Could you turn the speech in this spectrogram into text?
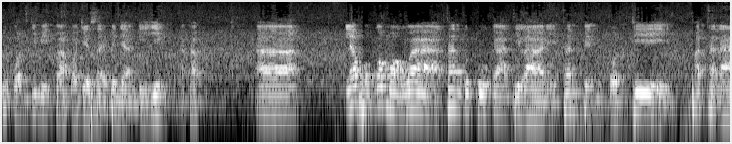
บุคคลที่มีความเอาใจใส่เป็นอย่างดียิ่งนะครับแล้วผมก็มองว่าท่านคุณครูการทีลานี่ท่านเป็นคนที่พัฒนา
